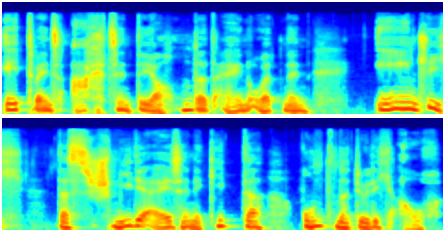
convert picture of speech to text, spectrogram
etwa ins 18. Jahrhundert einordnen, ähnlich das schmiedeeiserne Gitter und natürlich auch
